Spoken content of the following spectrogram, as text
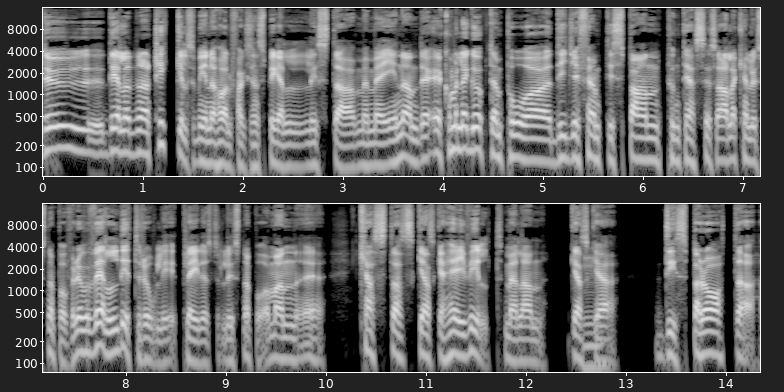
Du delade en artikel som innehöll faktiskt en spellista med mig innan. Jag kommer lägga upp den på dj50spann.se så alla kan lyssna på, för det var väldigt rolig playlist att lyssna på. Man eh, kastas ganska hejvilt mellan ganska Mm. disparata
